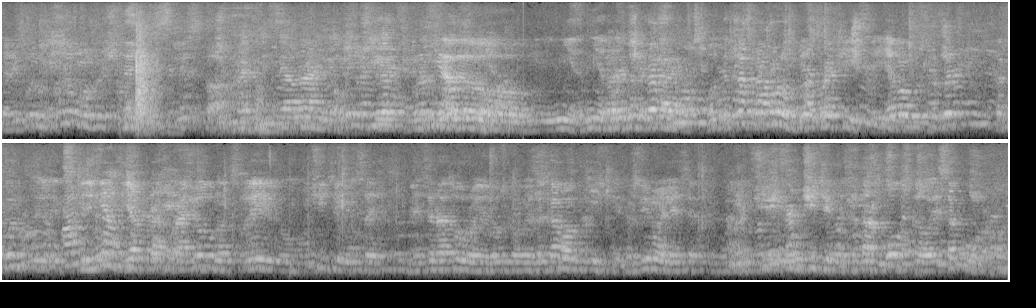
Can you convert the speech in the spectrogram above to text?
далеко не все можно читать с листа. Профессиональный вот как раз, вот как раз наоборот, без профессии. Я могу сказать, какой эксперимент я про- провел над своей учительницей литературы и русского языка в Авдике, любимой лите- учи- учительницы Тарковского и Сакурова.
